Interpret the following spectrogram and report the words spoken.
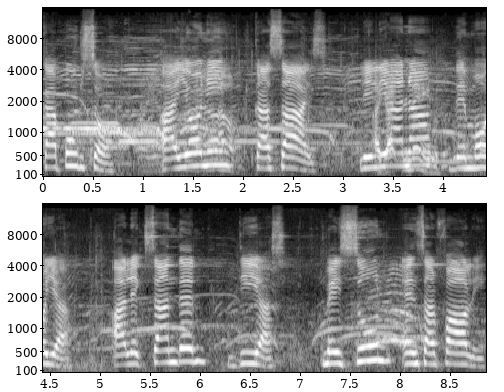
Capurso, Ioni Casais, Liliana. De Moya, Alexander Diaz, Maysoon Ensarfali,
